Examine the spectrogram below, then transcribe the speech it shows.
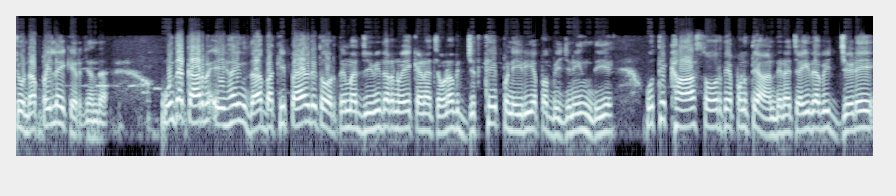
ਝੋਨਾ ਪਹਿਲਾਂ ਹੀ ਕਿਰ ਜਾਂਦਾ। ਉਹਦਾ ਕਾਰਨ ਇਹ ਹੀ ਹੁੰਦਾ, ਬਾਕੀ ਪਹਿਲ ਦੇ ਤੌਰ ਤੇ ਮੈਂ ਜ਼ਿਮੀਂਦਾਰਾਂ ਨੂੰ ਇਹ ਕਹਿਣਾ ਚਾਹਣਾ ਵੀ ਜਿੱਥੇ ਪਨੀਰੀ ਆਪਾਂ ਬੀਜਣੀ ਹੁੰਦੀ ਹੈ ਉੱਥੇ ਖਾਸ ਤੌਰ ਤੇ ਆਪਾਂ ਨੂੰ ਧਿਆਨ ਦੇਣਾ ਚਾਹੀਦਾ ਵੀ ਜਿਹੜੇ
